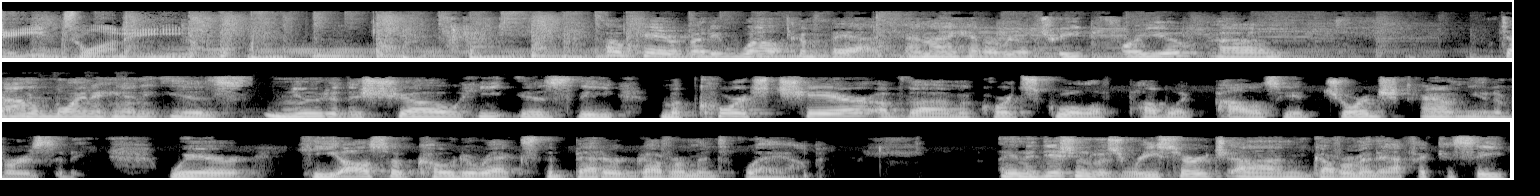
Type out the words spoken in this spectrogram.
820. Okay, everybody, welcome back. And I have a real treat for you. Um, Donald Moynihan is new to the show. He is the McCourt Chair of the McCourt School of Public Policy at Georgetown University, where he also co-directs the Better Government Lab. In addition to his research on government efficacy,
